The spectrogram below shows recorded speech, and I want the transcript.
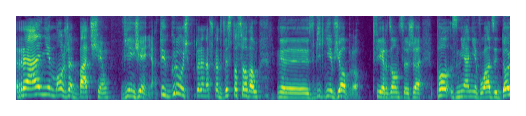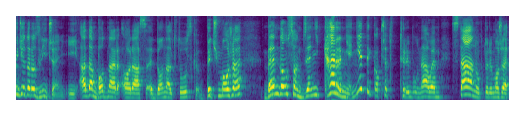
realnie może bać się więzienia. Tych gruźb, które na przykład wystosował yy, Zbigniew Ziobro, twierdzący, że po zmianie władzy dojdzie do rozliczeń i Adam Bodnar oraz Donald Tusk być może będą sądzeni karnie, nie tylko przed Trybunałem Stanu, który może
